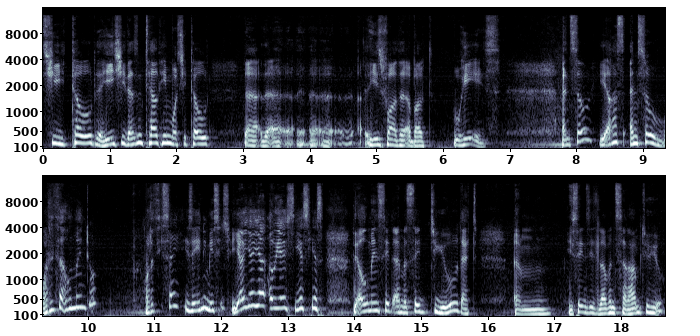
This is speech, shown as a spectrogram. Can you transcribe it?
she told he she doesn't tell him what she told the, the, uh, uh, uh, his father about who he is. And so he asked, and so what did the old man do? What did he say? Is there any message? Yeah, yeah, yeah. Oh, yes, yes, yes. The old man said, I must say to you that um, he sends his love and salam to you.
